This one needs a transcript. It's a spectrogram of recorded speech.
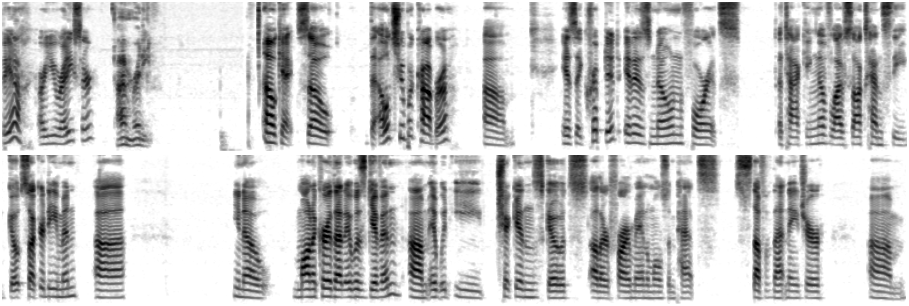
but yeah, are you ready, sir? I'm ready. Okay, so the El Chupacabra um, is a cryptid. It is known for its attacking of livestock, hence the goat sucker demon. Uh, you know, moniker that it was given. Um, it would eat chickens, goats, other farm animals, and pets, stuff of that nature. Um,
